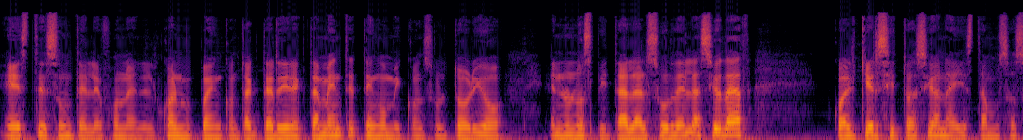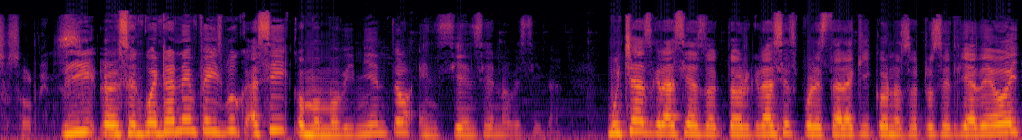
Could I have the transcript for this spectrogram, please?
Este es un teléfono en el cual me pueden contactar directamente. Tengo mi consultorio en un hospital al sur de la ciudad. Cualquier situación, ahí estamos a sus órdenes. Sí, los encuentran en Facebook así como Movimiento en Ciencia en Obesidad. Muchas gracias, doctor. Gracias por estar aquí con nosotros el día de hoy.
